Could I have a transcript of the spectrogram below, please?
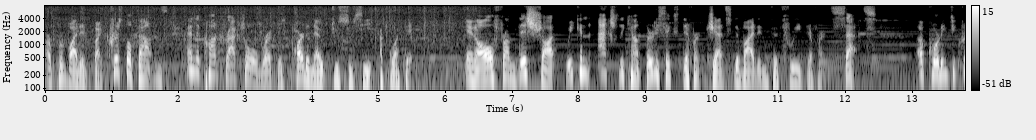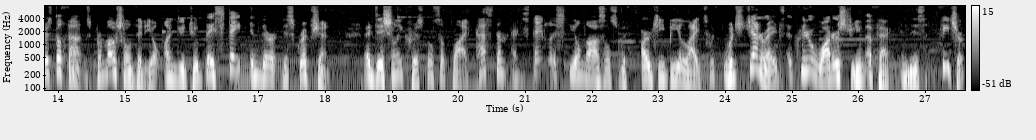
are provided by Crystal Fountains, and the contractual work was parted out to Souci Aquatique. In all, from this shot, we can actually count 36 different jets divided into three different sets. According to Crystal Fountain's promotional video on YouTube, they state in their description Additionally, Crystal supplied custom and stainless steel nozzles with RGB lights, which generates a clear water stream effect in this feature.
